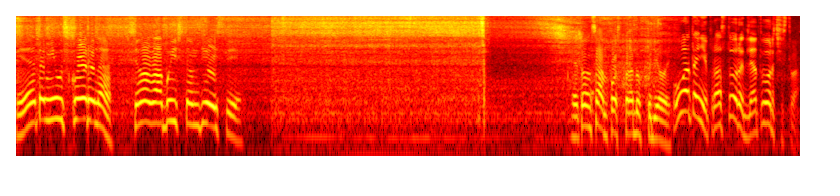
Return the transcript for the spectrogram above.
И это не ускорено, все в обычном действии. Это он сам постпродувку делает. Вот они, просторы для творчества.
